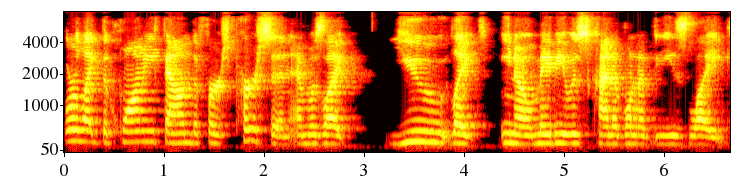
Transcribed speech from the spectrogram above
Or like the kwami found the first person and was like, you like you know maybe it was kind of one of these like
